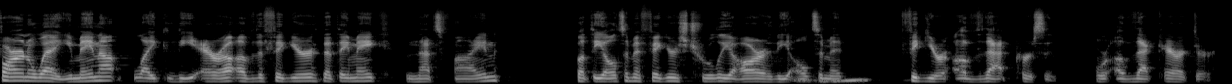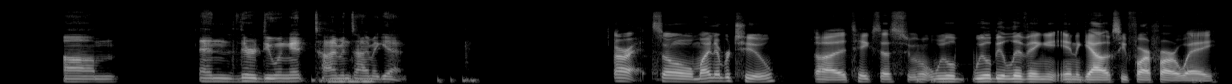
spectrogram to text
far and away. You may not like the era of the figure that they make, and that's fine. But the ultimate figures truly are the ultimate figure of that person or of that character. Um and they're doing it time and time again. All right, so my number two, uh, it takes us. We'll we'll be living in a galaxy far, far away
